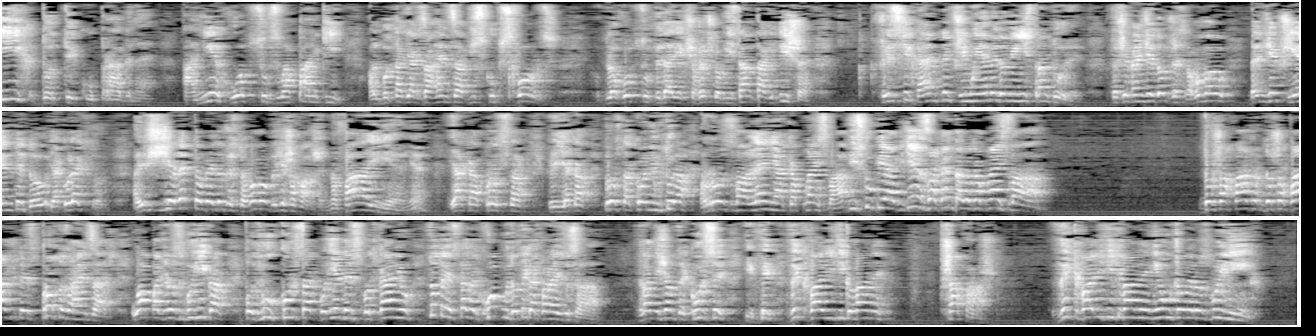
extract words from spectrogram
Ich dotyku pragnę, a nie chłopców z łapanki, albo tak jak zachęca biskup Sforz. Dla chłopców wydaje książeczkę o ministrantach i pisze wszystkich chętnych przyjmujemy do ministrantury. Kto się będzie dobrze sprawował, będzie przyjęty do, jako lektor. A jeśli się lektor będzie dobrze sprawował, będzie szafarzem. No fajnie, nie? Jaka prosta, jaka prosta koniunktura rozwalenia kapłaństwa. A biskupie, a gdzie jest zachęta do kapłaństwa? Do szafarzy, do szafarzy to jest prosto zachęcać. Łapać rozbójnika po dwóch kursach, po jednym spotkaniu. Co to jest kazać chłopu dotykać Pana Jezusa? Dwa miesiące kursy i wy, wykwalifikowany szafarz. Wykwalifikowany, nieuczony rozbójnik,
